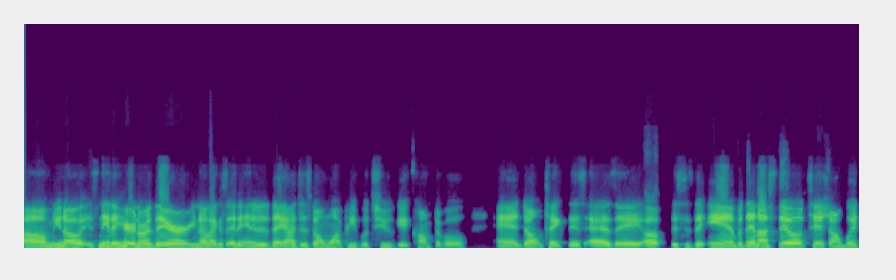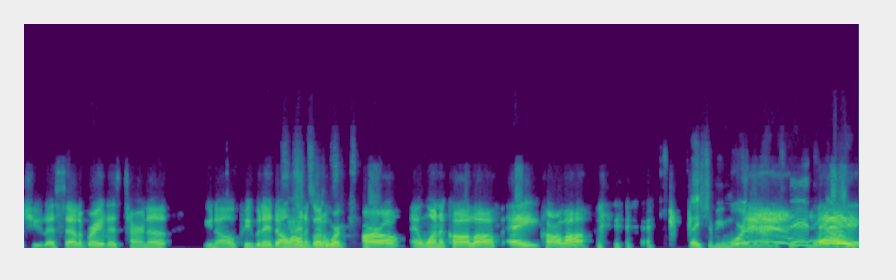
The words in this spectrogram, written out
um, you know, it's neither here nor there. You know, like I said, at the end of the day, I just don't want people to get comfortable and don't take this as a up. Oh, this is the end. But then I still, Tish, I'm with you. Let's celebrate. Let's turn up. You know, people that don't want to go to work tomorrow and want to call off, hey, call off. They should be more than understanding. Hey,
